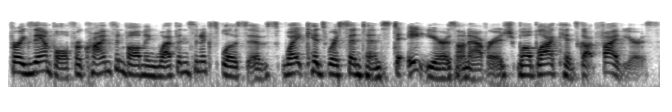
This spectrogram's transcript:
For example, for crimes involving weapons and explosives, white kids were sentenced to eight years on average, while black kids got five years.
